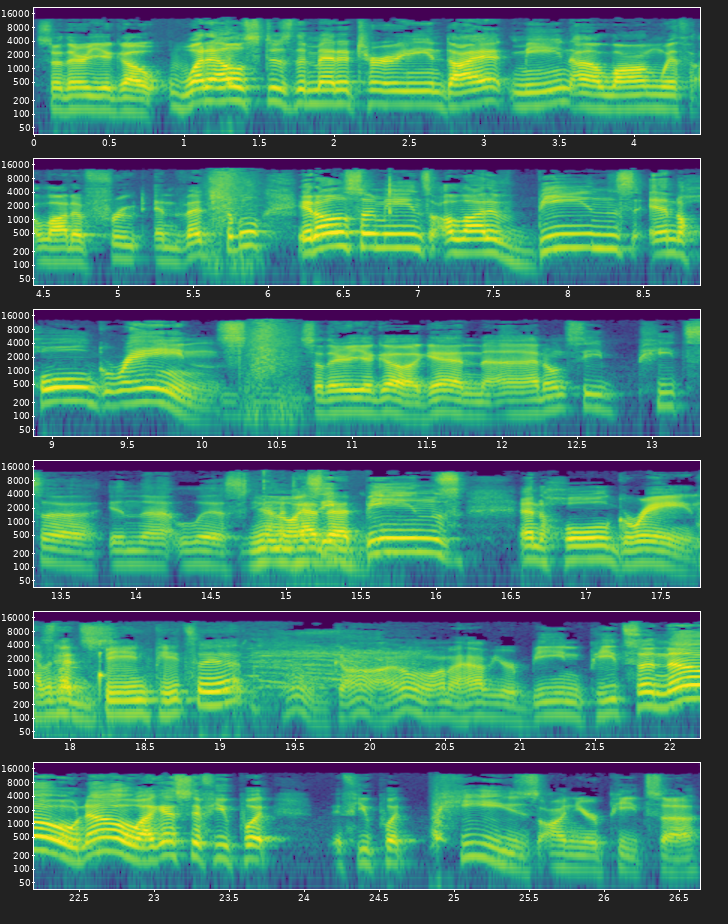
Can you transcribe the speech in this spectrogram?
So there you go. What else does the Mediterranean diet mean, along with a lot of fruit and vegetable? It also means a lot of beans and whole grains. So there you go. Again, uh, I don't see pizza in that list. You no, I see that- beans and whole grains. Haven't Let's- had bean pizza yet? Oh God, I don't want to have your bean pizza. No, no. I guess if you put if you put peas on your pizza,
